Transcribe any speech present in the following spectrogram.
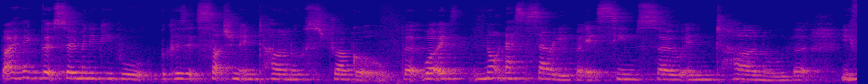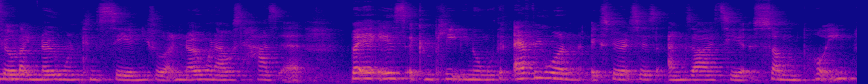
But I think that so many people, because it's such an internal struggle, that, well, it's not necessarily, but it seems so internal that you feel Mhm. like no one can see and you feel like no one else has it. But it is a completely normal thing. Everyone experiences anxiety at some point.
